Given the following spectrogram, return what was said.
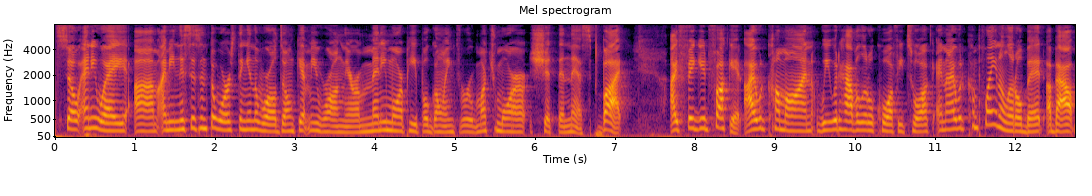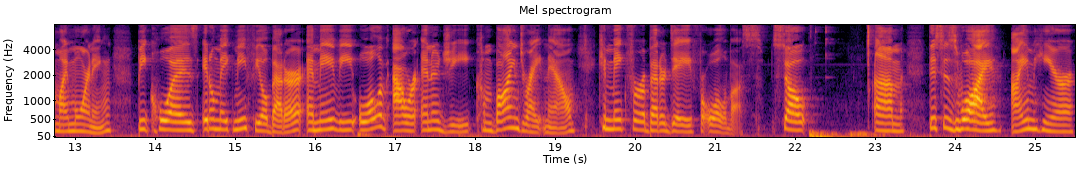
So anyway, um, I mean, this isn't the worst thing in the world. Don't get me wrong. There are many more people going through much more shit than this. But I figured, fuck it. I would come on, we would have a little coffee talk, and I would complain a little bit about my morning because it'll make me feel better. And maybe all of our energy combined right now can make for a better day for all of us. So, um, this is why I am here.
